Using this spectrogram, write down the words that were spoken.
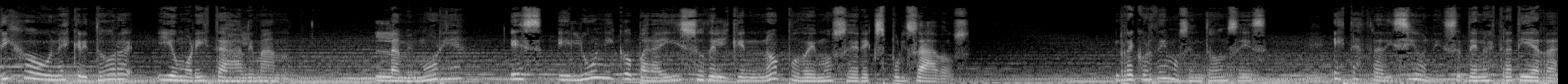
Dijo un escritor y humorista alemán, la memoria es el único paraíso del que no podemos ser expulsados. Recordemos entonces estas tradiciones de nuestra tierra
